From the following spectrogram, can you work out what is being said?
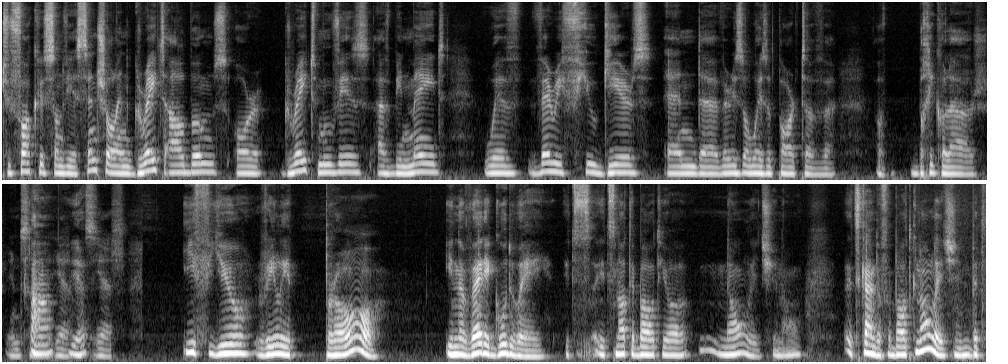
to focus on the essential and great albums or great movies have been made with very few gears and uh, there is always a part uh, of bricolage inside. Uh-huh, yeah. Yes. yes. If you really pro in a very good way it's it's not about your knowledge you know. It's kind of about knowledge but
